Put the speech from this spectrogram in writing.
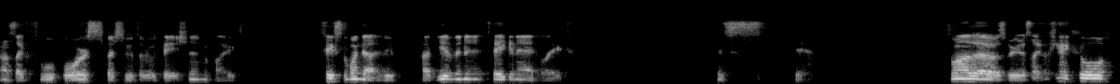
it's like full force, especially with the rotation, like takes the wind out of you. I've given it, taken it, like it's yeah. It's one of those where you're just like, okay, cool.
